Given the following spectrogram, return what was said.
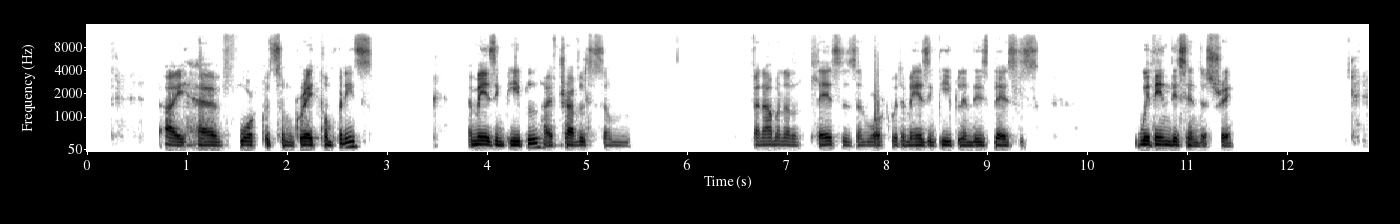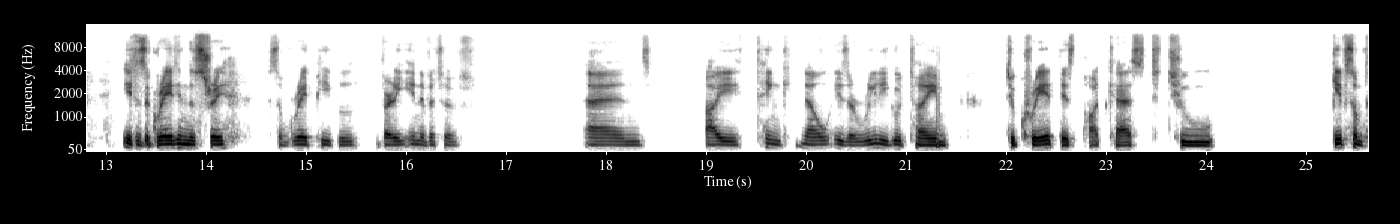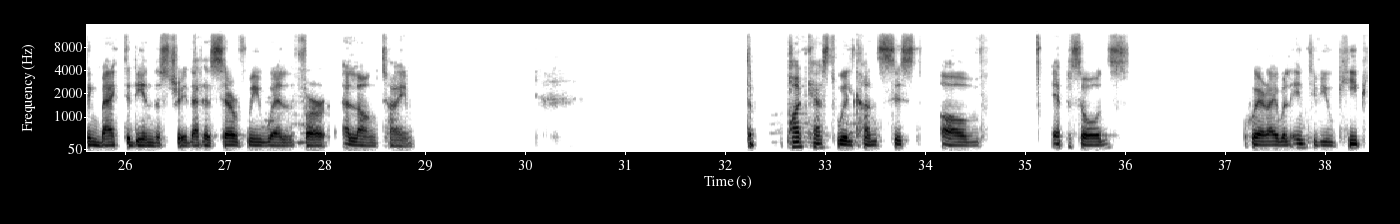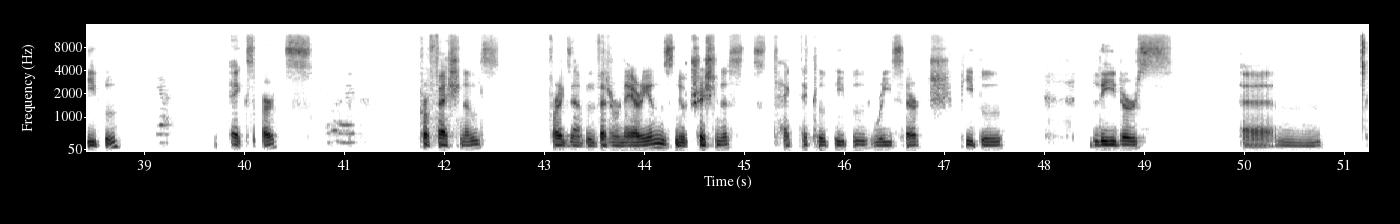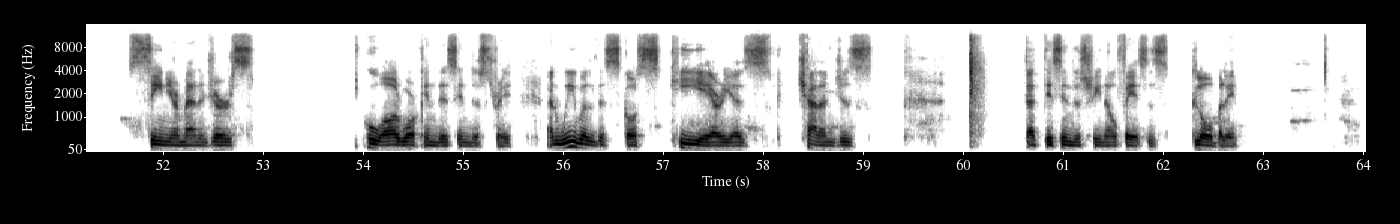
I have worked with some great companies, amazing people. I've traveled to some phenomenal places and worked with amazing people in these places within this industry. It is a great industry, some great people, very innovative. And I think now is a really good time to create this podcast to give something back to the industry that has served me well for a long time. The podcast will consist of episodes where I will interview key people, experts, professionals, for example, veterinarians, nutritionists, technical people, research people, leaders, um, senior managers, who all work in this industry. And we will discuss key areas, challenges that this industry now faces globally.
